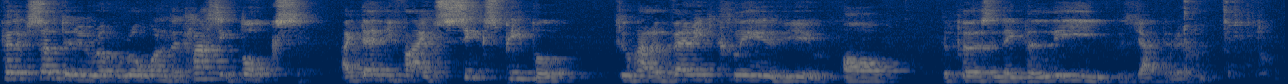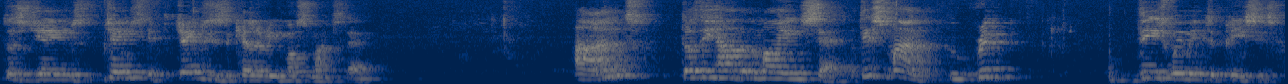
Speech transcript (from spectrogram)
Philip Sugden, who wrote, wrote one of the classic books, identified six people who had a very clear view of the person they believed was Jack the Ripper. Does James, James, if James is the killer, he must match them. And does he have the mindset? This man who ripped these women to pieces.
